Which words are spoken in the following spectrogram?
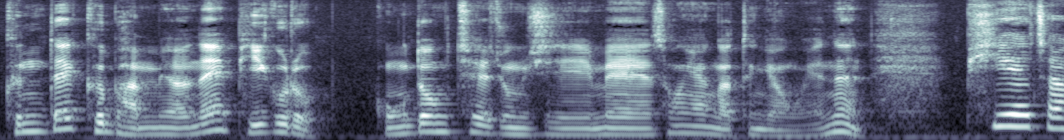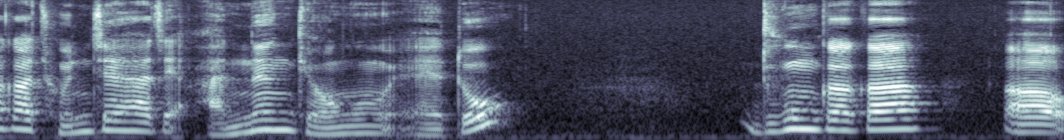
근데 그 반면에 B그룹, 공동체 중심의 성향 같은 경우에는 피해자가 존재하지 않는 경우에도 누군가가 어,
